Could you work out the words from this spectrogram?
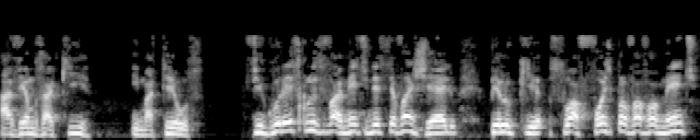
a vemos aqui em Mateus, figura exclusivamente nesse evangelho, pelo que sua fonte provavelmente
